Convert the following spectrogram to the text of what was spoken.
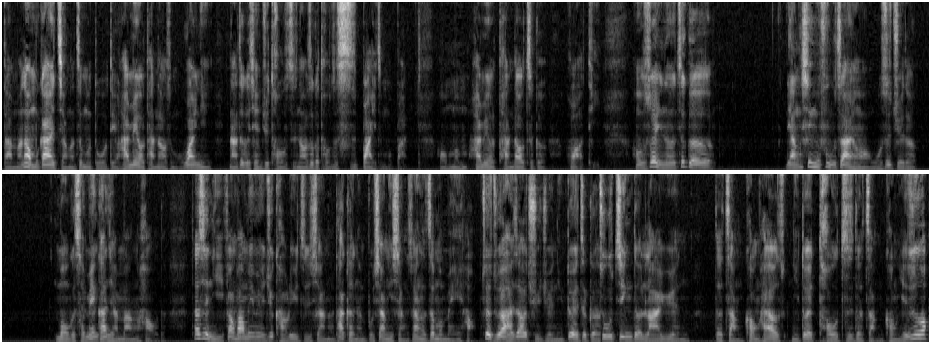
单嘛。那我们刚才讲了这么多点，还没有谈到什么，万一你拿这个钱去投资，然后这个投资失败怎么办？我们还没有谈到这个话题。哦，所以呢，这个良性负债哦，我是觉得。某个层面看起来蛮好的，但是你方方面面去考虑之下呢，它可能不像你想象的这么美好。最主要还是要取决你对这个租金的来源的掌控，还有你对投资的掌控。也就是说，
